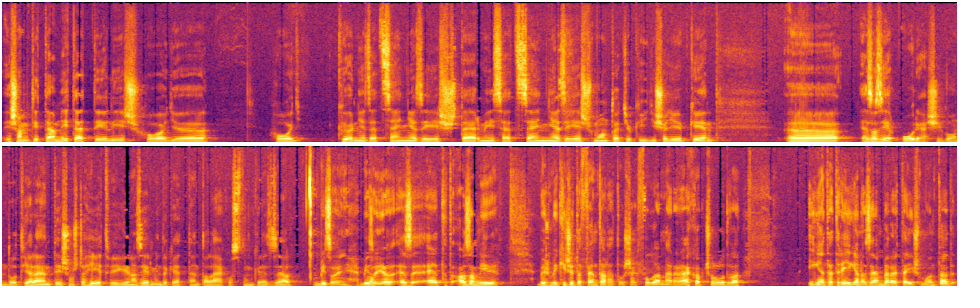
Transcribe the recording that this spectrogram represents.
És amit itt említettél is, hogy, hogy környezetszennyezés, természetszennyezés, mondhatjuk így is egyébként, ez azért óriási gondot jelent, és most a hétvégén azért mind a ketten találkoztunk ezzel. Bizony, bizony. Ez, ez, tehát az, ami, és még kicsit a fenntarthatóság fogalmára rákapcsolódva, igen, tehát régen az ember, ahogy te is mondtad,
